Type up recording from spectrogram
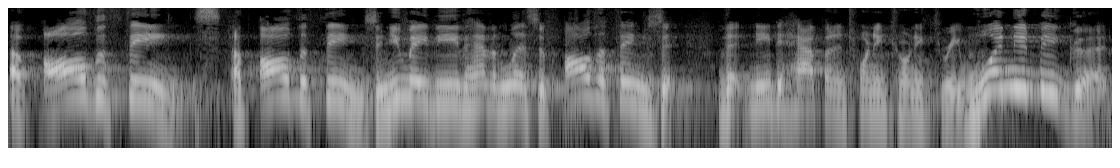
Of all the things, of all the things, and you may be even having lists of all the things that, that need to happen in 2023, wouldn't it be good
